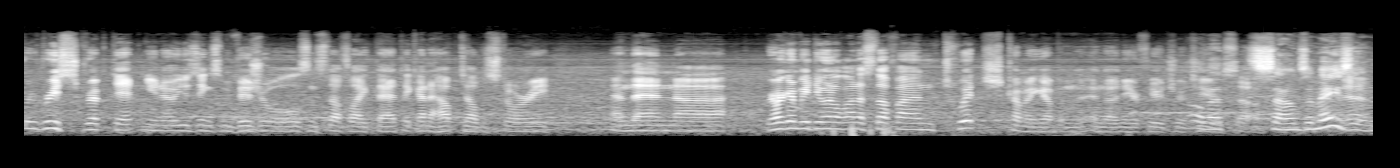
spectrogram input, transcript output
re- re-script it, you know, using some visuals and stuff like that to kind of help tell the story. And then uh, we're going to be doing a lot of stuff on Twitch coming up in, in the near future too. Oh, that so. sounds amazing.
